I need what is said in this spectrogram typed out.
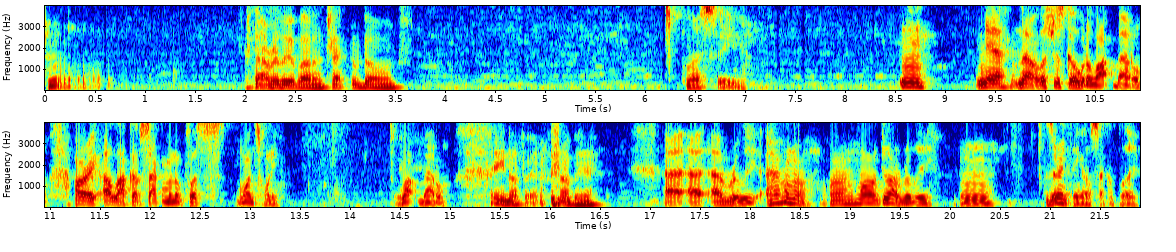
Hmm. It's not really a lot of attractive dogs. Let's see. Mm, yeah, no, let's just go with a lock battle. All right, I'll lock up Sacramento plus 120. Lock battle. Hey, not bad. Not bad. I, I, I, really, I don't know. Uh, well, do I really? Mm, is there anything else I could play?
